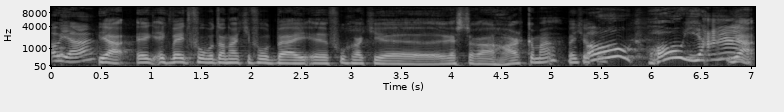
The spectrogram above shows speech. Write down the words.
Oh ja? Ja, ik, ik weet bijvoorbeeld, dan had je bijvoorbeeld bij... eh, vroeger had je eh, restaurant Harkema, weet je dat nog? Oh, oh ja. Ja,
